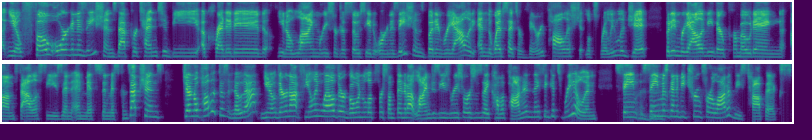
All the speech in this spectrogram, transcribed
uh, you know faux organizations that pretend to be accredited you know lyme research associated organizations but in reality and the websites are very polished it looks really legit but in reality they're promoting um, fallacies and, and myths and misconceptions general public doesn't know that. You know they're not feeling well. They're going to look for something about lyme disease resources they come upon it and they think it's real. And same mm-hmm. same is going to be true for a lot of these topics.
